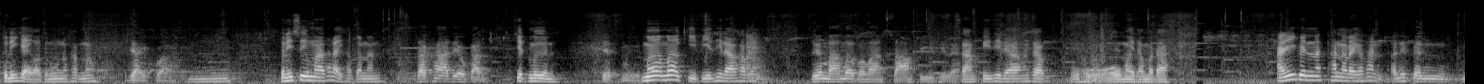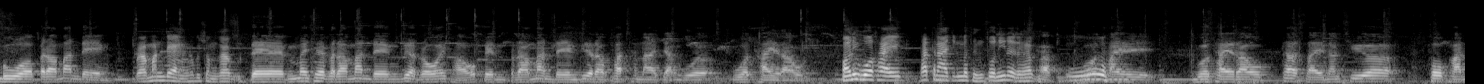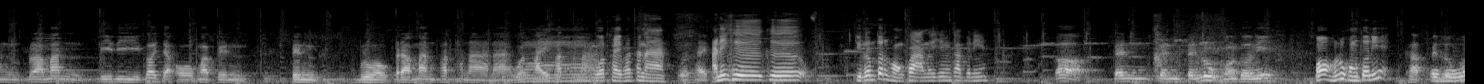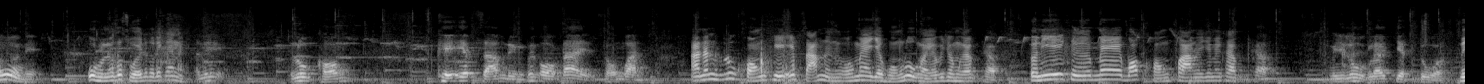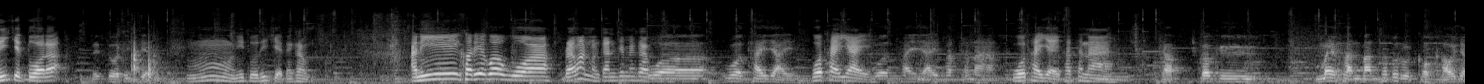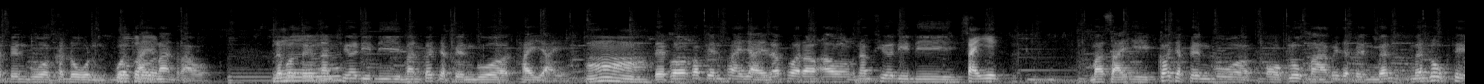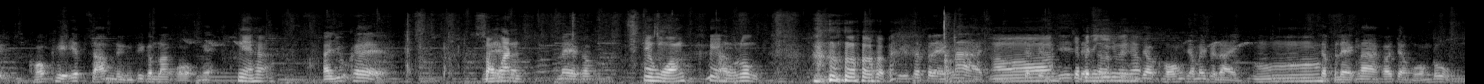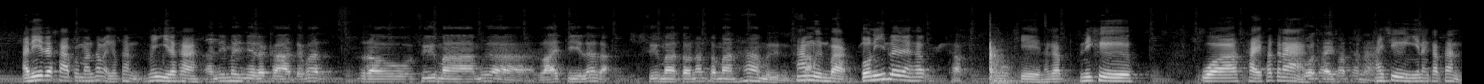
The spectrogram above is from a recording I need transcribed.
ตัวนี้ใหญ่กว่าตัวนู้นนะครับเนาะใหญ่กว่า อืมตัวนี้ซื้อมาเท่าไหร่ครับตอนนั้น ราคาเดียวกัน เจ็ดหมื่น เจ็ดหมื่นเมื่อเมื่อกี่ปีที่แล้วครับเนี่ยซื้อมาเมื่อประมาณ3ปีที่แล้ว สามปีที่แล้วนะครับ โอ้โห ไม่ธรรมดา อันนี้เป็นพันธุ์อะไรครับท่านอันนี้เป็นบัวปรามั่นแดงปลามันแดงครับผู้ชมครับ แต่ไม่ใช่ปรามั่นแดงเลือดร้อยเขาเป็นปรามั่นแดงที่เราพัฒนาจากวัววัวไทยเราอ๋อนี่วัวไทยพัฒนาจนมาถึงตัวนี้เลยนะครับครับโอ้วัวไทยวัวไทยเราถ้าใส่น้ำเชื้อพ่อพันธุ์บรามันดีๆ ก็จะออกมาเป็นเป็น วัวบรามันพัฒนานะวัวไทยพัฒนาวัวไทยพัฒนา วัวไทยอันนี้คือคือจุดเริ่มต้นของฟาร์มเลยใช่ไหมครับตัวนี้ ก็เป็นเป็นเป็นลูกของตัวนี้อ๋อลูกของตัวนี้ครับเป็นลูกของตัวนี้โอ้โหนั่นก็สวยนะตัวเล็กนั่นน่ะอันนี้ลูกของ KF31 เพิ่งออกได้ 2 วัน อันนั้นลูกของ KF31 โอ้แม่อย่าห่วงลูกหน่อยครับผู้ชมครับครับ ตัวนี้คือแม่บล็อกของฟาร์มเลยใช่ไหมครับครับ มีลูกแล้วเจ็ดตัว นี่เจ็ดตัวแล้วในตัวที่เจ็ดอืมนี่ตัวที่เจ็ดนะครับ อันนี้เขาเรียกว่าวัวแบรมันเหมือนกันใช่ไหมครับวัววัวไทยใหญ่วัวไทยใหญ่วัวไทยใหญ่พัฒนาวัวไทยใหญ่พัฒนาครับ ก็คือแม่พันธุ์บรรพบุรุษของเขาจะเป็นวัวกระโดนวัวัววกระไทโดยนบ้านเรา แล้วพอเติมน้ำเชื้อดีๆ มันก็จะเป็นวัวไทยใหญ่อ๋อแต่พอเขาเป็นไทยใหญ่ แล้วพอเราเอาน้ำเชื้อดีใส่อีกๆมาใส่อีกก็จะเป็นวัวออกลูกมาก็จะเป็นเหมือนเหมือนลูกที่ของ KF31 ที่กำลังออกเนี่ยเนี่ยครับอายุแค่ สองวันแม่ครับให้ห่วงให้ห่วงลูก คือถ้าแปลกหน้าอ๋อจะเป็นอย่างนี้จะเป็นอย่างนี้ใช่ไหมครับแต่ถ้าเจ้าของจะไม่เป็นไรอ๋อถ้าแปลกหน้าเขาจะหวงลูก อันนี้ราคาประมาณเท่าไหร่ครับท่านไม่มีราคา อันนี้ไม่มีราคาแต่ว่าเราซื้อมาเมื่อหลายปีแล้วล่ะ ซื้อมาตอนนั้นประมาณ5 0,000ื่นห้าหมื่นบาทตัวนี้เลยนะครับครับ โอเคนะครับ นี่คือวัวไทยพัฒนาวัวไทยพัฒนา ให้ชื่ออย่างนี้นะครับท่าน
